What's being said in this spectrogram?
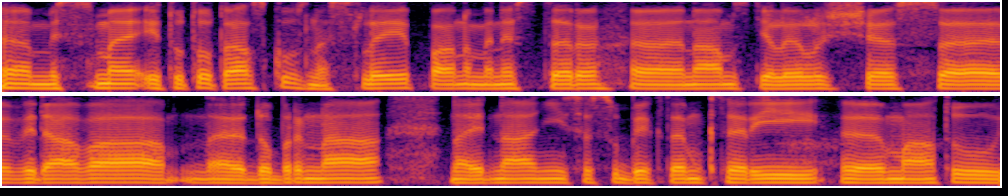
Eh, my jsme i tuto otázku vznesli. Pan minister eh, nám sdělil, že se vydává eh, do Brna na jednání se subjektem, který má tu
